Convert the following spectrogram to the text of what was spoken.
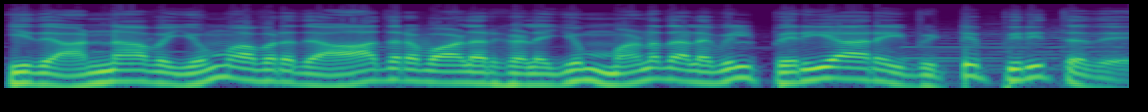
இது அண்ணாவையும் அவரது ஆதரவாளர்களையும் மனதளவில் பெரியாரை விட்டு பிரித்தது.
